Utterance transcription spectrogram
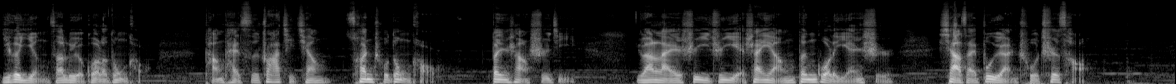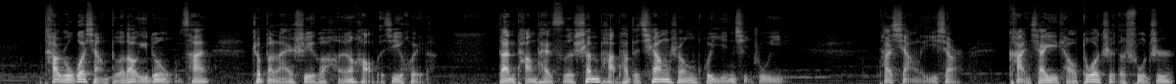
一个影子掠过了洞口。唐泰斯抓起枪，窜出洞口，奔上石级。原来是一只野山羊奔过了岩石，下在不远处吃草。他如果想得到一顿午餐，这本来是一个很好的机会的。但唐泰斯生怕他的枪声会引起注意。他想了一下，砍下一条多指的树枝。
